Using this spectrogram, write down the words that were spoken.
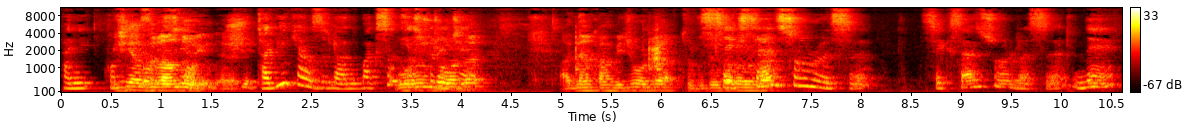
Hani konuşuyoruz hazırlandı ya, o yıl, evet. Şu, tabii ki hazırlandı. Baksanıza Boruncu sürece. orada, Adnan Kahveci orada, Turgut Özal 80 orada. sonrası 80 sonrası ne?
